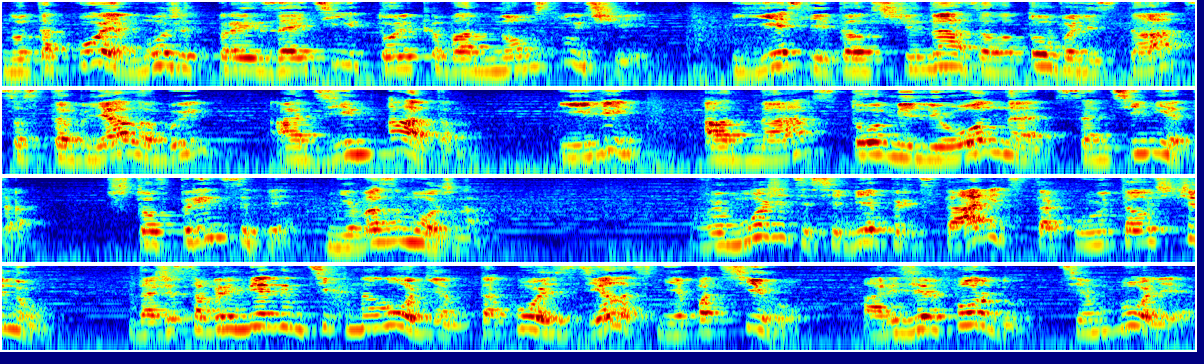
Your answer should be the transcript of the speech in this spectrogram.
Но такое может произойти только в одном случае, если толщина золотого листа составляла бы 1 атом, или 1 100 миллионная сантиметра что в принципе невозможно. Вы можете себе представить такую толщину? Даже современным технологиям такое сделать не под силу. А Резерфорду тем более.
